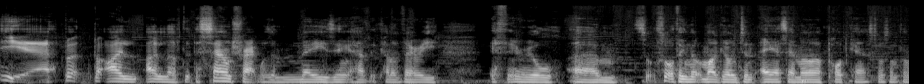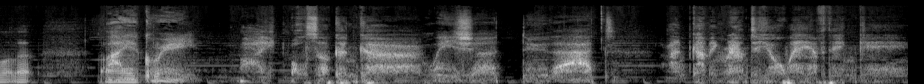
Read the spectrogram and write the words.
Yeah. yeah, but but I I loved it. The soundtrack was amazing. It had the kind of very ethereal um, sort, sort of thing that might go into an ASMR podcast or something like that. I agree. I also concur. We should do that. I'm coming round to your way of thinking.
